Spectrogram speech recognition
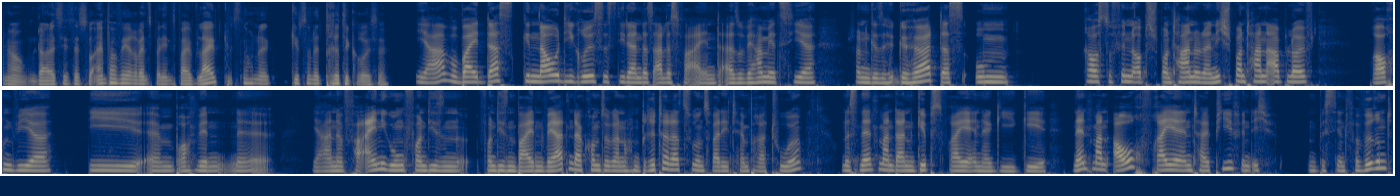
Genau. Und da es jetzt so einfach wäre, wenn es bei den zwei bleibt, gibt es noch, eine- gibt's noch eine dritte Größe. Ja, wobei das genau die Größe ist, die dann das alles vereint. Also wir haben jetzt hier schon ge gehört, dass um rauszufinden, ob es spontan oder nicht spontan abläuft, brauchen wir die, ähm, brauchen wir eine, ja, eine Vereinigung von diesen, von diesen beiden Werten. Da kommt sogar noch ein dritter dazu, und zwar die Temperatur. Und das nennt man dann Gibbs-freie Energie, G. Nennt man auch freie Enthalpie, finde ich ein bisschen verwirrend,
